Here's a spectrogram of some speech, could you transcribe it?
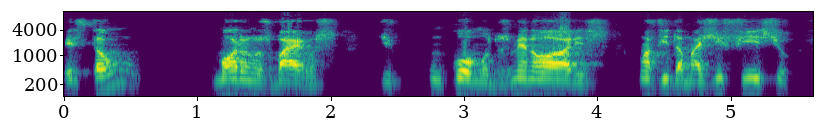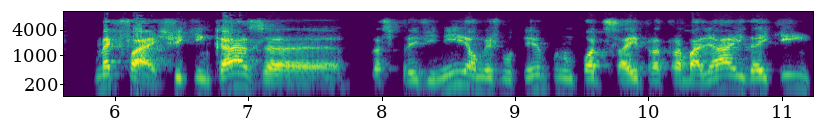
eles estão moram nos bairros de com cômodos menores, uma vida mais difícil. Como é que faz? Fica em casa para se prevenir, ao mesmo tempo não pode sair para trabalhar, e daí quem,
